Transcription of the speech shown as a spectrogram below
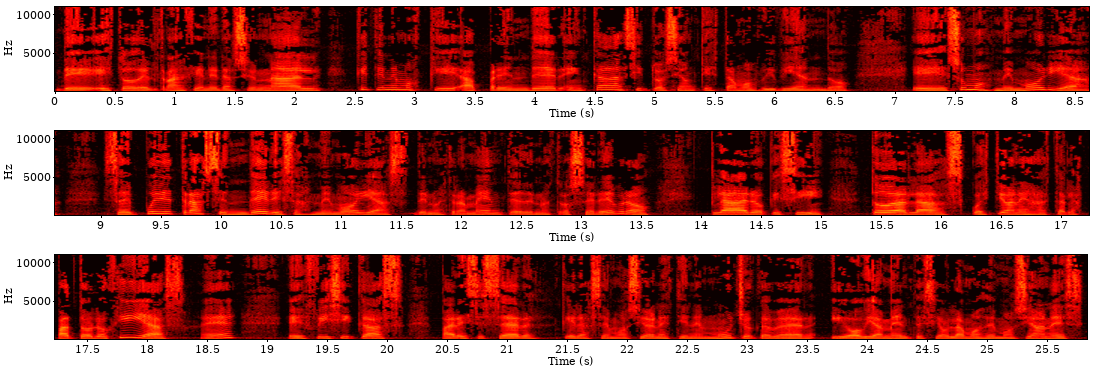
de esto del transgeneracional, qué tenemos que aprender en cada situación que estamos viviendo. Eh, ¿Somos memoria? ¿Se puede trascender esas memorias de nuestra mente, de nuestro cerebro? Claro que sí. Todas las cuestiones, hasta las patologías ¿eh? Eh, físicas, parece ser que las emociones tienen mucho que ver y obviamente si hablamos de emociones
